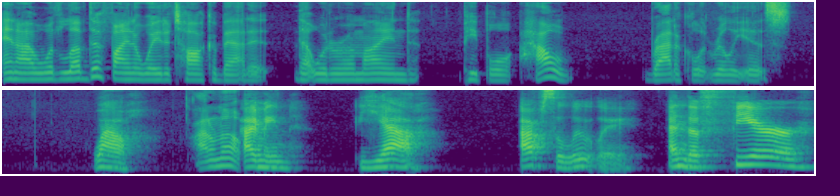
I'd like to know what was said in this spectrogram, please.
And I would love to find a way to talk about it that would remind people how radical it really is. Wow. I don't know. I mean, yeah, absolutely. And the fear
